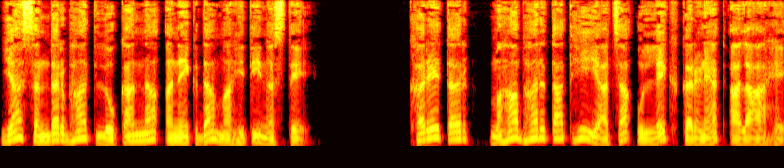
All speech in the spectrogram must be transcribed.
या संदर्भात लोकांना अनेकदा माहिती नसते. खरे तर महाभारतातही याचा उल्लेख करण्यात आला आहे.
